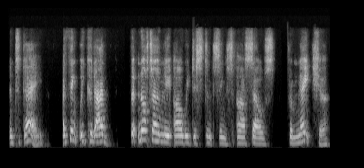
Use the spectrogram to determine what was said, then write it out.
And today, I think we could add that not only are we distancing ourselves from nature,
